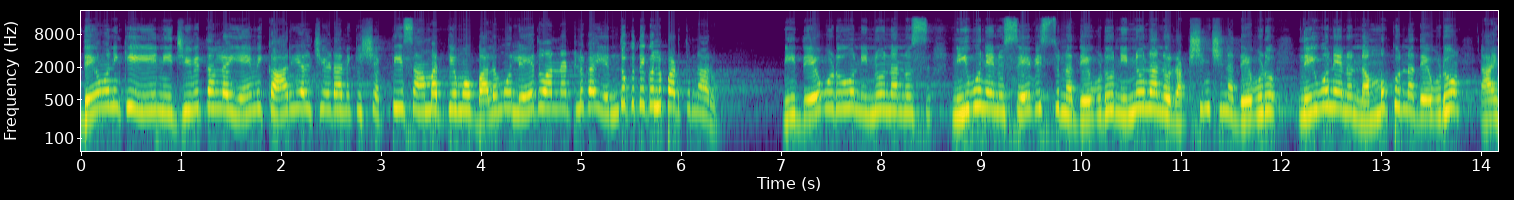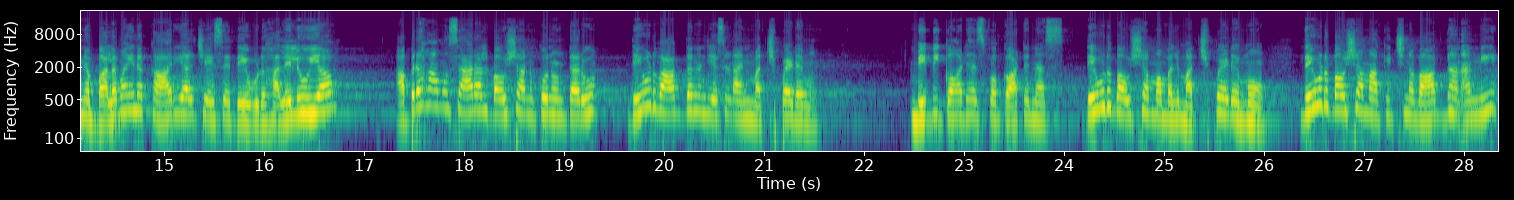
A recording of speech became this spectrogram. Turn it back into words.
దేవునికి నీ జీవితంలో ఏమి కార్యాలు చేయడానికి శక్తి సామర్థ్యము బలము లేదు అన్నట్లుగా ఎందుకు దిగులు పడుతున్నారు? నీ దేవుడు నిన్ను నన్ను నీవు నేను సేవిస్తున్న దేవుడు నిన్ను నన్ను రక్షించిన దేవుడు నీవు నేను నమ్ముకున్న దేవుడు ఆయన బలమైన కార్యాలు చేసే దేవుడు. హలెలూయ అబ్రహాము సారాలు బహుశా అనుకొని ఉంటారు. దేవుడు వాగ్దానం చేశాడు ఆయన మర్చిపోయాడేమో. Maybe God has forgotten us దేవుడు బహుశా మమ్మల్ని మర్చిపోయాడేమో. దేవుడు బహుశా మాకు ఇచ్చిన వాగ్దానాన్ని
